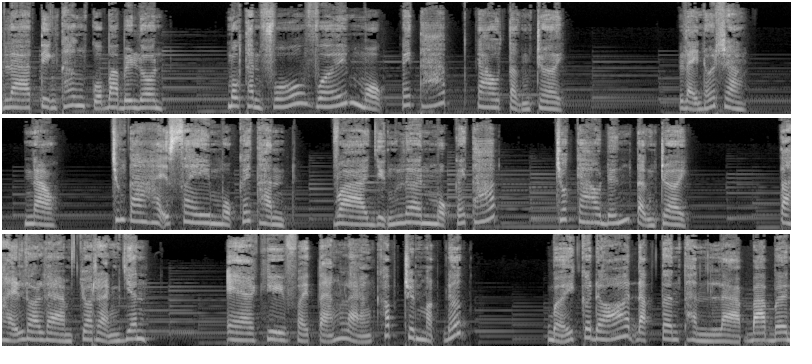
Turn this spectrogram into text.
là tiền thân của Babylon, một thành phố với một cái tháp cao tận trời. Lại nói rằng, nào, chúng ta hãy xây một cái thành và dựng lên một cái tháp cho cao đến tận trời. Ta hãy lo làm cho rạng danh, e khi phải tản lạng khắp trên mặt đất. Bởi cơ đó đặt tên thành là Ba Bên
